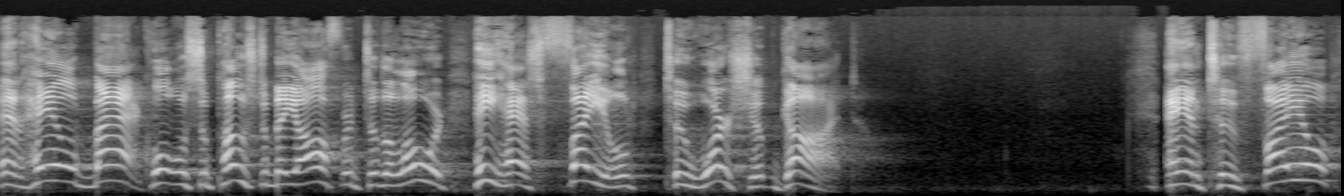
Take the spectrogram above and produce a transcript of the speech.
and held back what was supposed to be offered to the Lord. He has failed to worship God. And to fail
